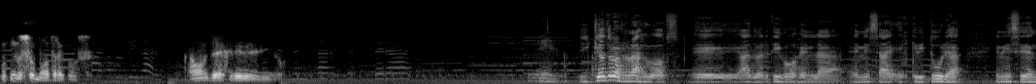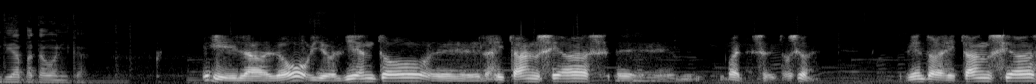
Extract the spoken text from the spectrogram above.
No somos otra cosa. A momento de escribir, digo. ¿Y qué otros rasgos eh, advertís vos en, la, en esa escritura, en esa identidad patagónica? Y lo obvio, el viento, eh, las distancias, eh, bueno, esas situaciones. El viento, las distancias,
